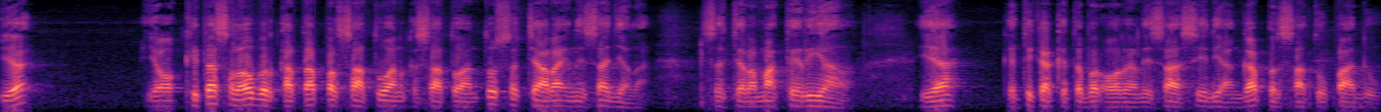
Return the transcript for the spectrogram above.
Ya, ya kita selalu berkata persatuan kesatuan itu secara ini sajalah, secara material. Ya, ketika kita berorganisasi dianggap bersatu padu.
